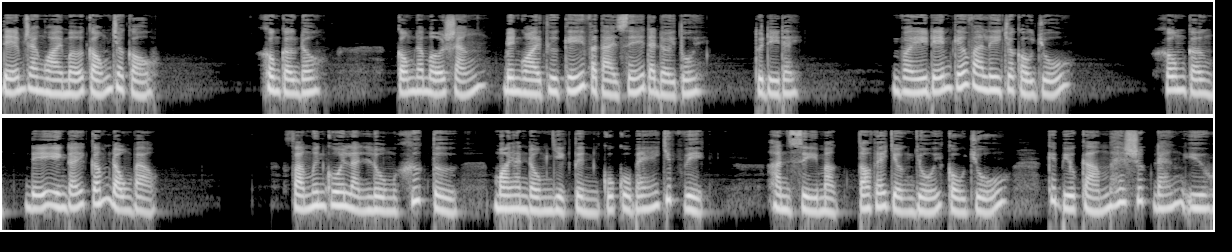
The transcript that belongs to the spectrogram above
Để em ra ngoài mở cổng cho cậu. Không cần đâu, Cổng đã mở sẵn, Bên ngoài thư ký và tài xế đã đợi tôi. Tôi đi đây. Vậy để em kéo vali cho cậu chủ. Không cần, Để yên đấy, cấm động vào. Phạm Minh Khôi lạnh lùng khước từ Mọi hành động nhiệt tình của cô bé giúp việc. Hành xì mặt tỏ vẻ giận dỗi cậu chủ. Cái biểu cảm hết sức đáng yêu,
